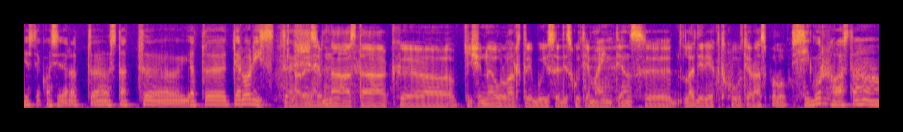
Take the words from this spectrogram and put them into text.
este considerat uh, stat, uh, iată, terorist. Ar însemna asta că Chișinăul ar trebui să discute mai intens uh, la direct cu Tiraspolul? Sigur, asta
